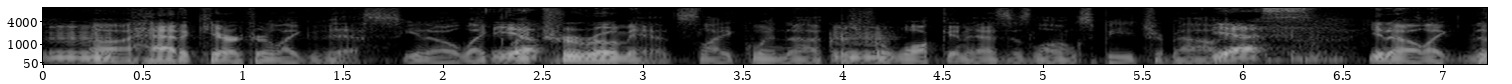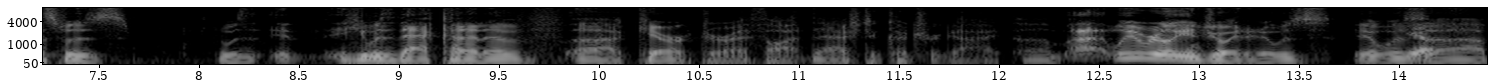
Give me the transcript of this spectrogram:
Mhm. uh, had a character like this, you know, like like True Romance, like when uh, Christopher Mhm. Walken has his long speech about, yes, you know, like this was it was it, he was that kind of uh, character. I thought the Ashton Kutcher guy. Um, I, we really enjoyed it. It was it was Yep. uh,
